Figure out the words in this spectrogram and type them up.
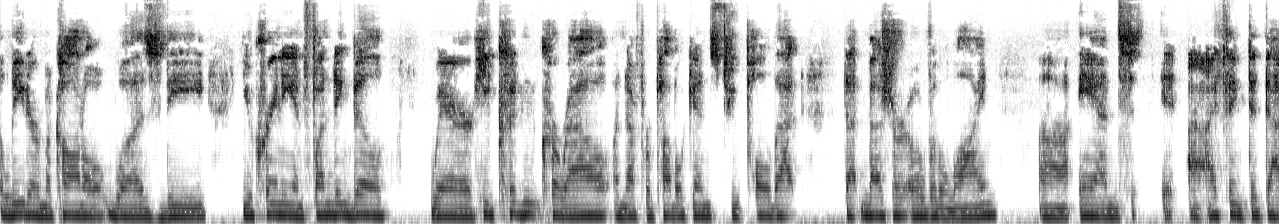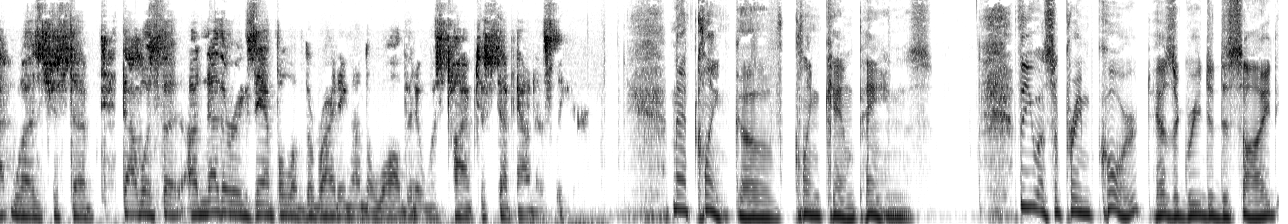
leader McConnell was the Ukrainian funding bill, where he couldn't corral enough Republicans to pull that that measure over the line. Uh, and it, I think that that was just a that was the, another example of the writing on the wall that it was time to step down as leader. Matt Klink of Klink Campaigns. The U.S. Supreme Court has agreed to decide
